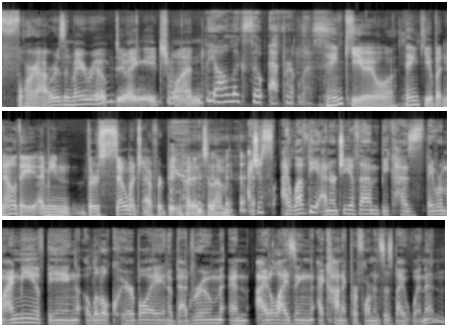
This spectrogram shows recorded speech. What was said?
four hours in my room doing each one. They all look so effortless. Thank you. Thank you. But no, they, I mean, there's so much effort being put into them. I just, I love the energy of them because they remind me of being a little queer boy in a bedroom and idolizing iconic performances by women.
